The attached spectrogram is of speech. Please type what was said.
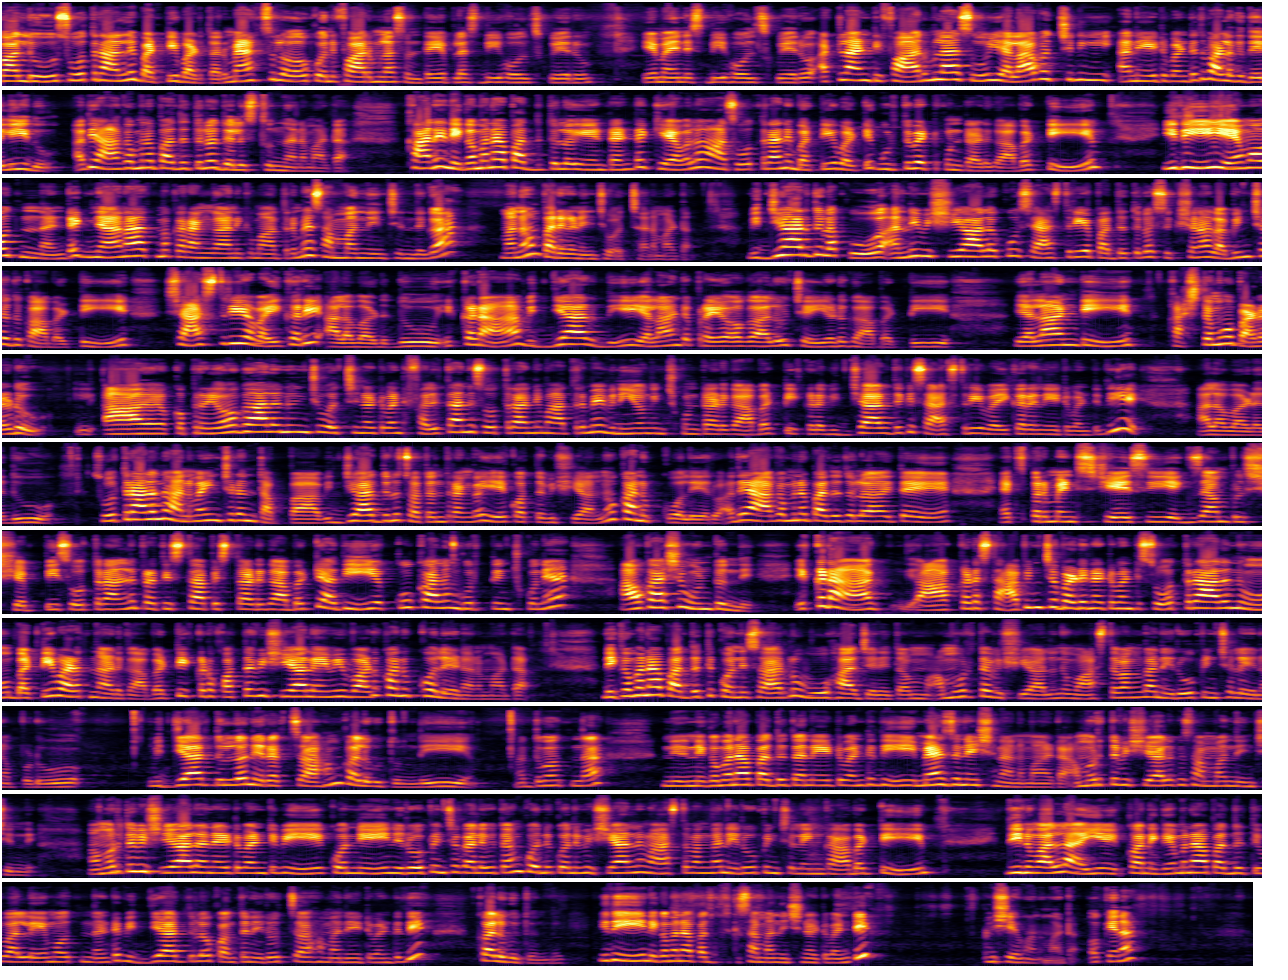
వాళ్ళు సూత్రాలని బట్టి పడతారు. మ్యాథ్స్లో కొన్ని ఫార్ములాస్ ఉంటాయి. A plus B whole square A minus B whole square అట్లాంటి ఫార్ములాస్ ఎలా వచ్చినాయి అనేటువంటిది వాళ్ళకి తెలియదు అది ఆగమన పద్ధతిలో తెలుస్తుంది అనమాట కానీ నిగమన పద్ధతిలో ఏంటంటే కేవలం ఆ సూత్రాన్ని బట్టి బట్టి గుర్తుపెట్టుకుంటాడు కాబట్టి ఇది ఏమవుతుందంటే జ్ఞానాత్మక రంగానికి మాత్రమే సంబంధించిందిగా మనం పరిగణించవచ్చు అనమాట విద్యార్థులకు అన్ని విషయాలకు శాస్త్రీయ పద్ధతిలో శిక్షణ లభించదు కాబట్టి శాస్త్రీయ వైఖరి అలవడదు. ఇక్కడ విద్యార్థి ఎలాంటి ప్రయోగాలు చేయడు కాబట్టి ఎలాంటి కష్టము పడడు. ఆ యొక్క ప్రయోగాల నుంచి వచ్చినటువంటి ఫలితాన్ని సూత్రాన్ని మాత్రమే వినియోగించుకుంటాడు కాబట్టి ఇక్కడ విద్యార్థికి శాస్త్రీయ వైఖరి అనేటువంటిది అలవడదు. సూత్రాలను అన్వయించడం తప్ప విద్యార్థులు స్వతంత్రంగా ఏ కొత్త విషయాలను కనుక్కోలేరు. అదే ఆగమన పద్ధతిలో అయితే ఎక్స్పెరిమెంట్స్ చేసి ఎగ్జాంపుల్స్ చెప్పి సూత్రాలను ప్రతిష్టాపిస్తాడు కాబట్టి అది ఎక్కువ కాలం గుర్తుంచుకునే అవకాశం ఉంటుంది. ఇక్కడ అక్కడ స్థాపించబడినటువంటి సూత్రాలను బట్టి పడుతున్నాడు కాబట్టి ఇక్కడ కొత్త విషయాలు ఏమి వాడు కనుక్కోలేడు అనమాట నిగమన పద్ధతి కొన్నిసార్లు ఊహాజనితం అమూర్త విషయాలను వాస్తవంగా నిరూపించలేనప్పుడు విద్యార్థుల్లో నిరుత్సాహం కలుగుతుంది. అర్థమవుతుందా? నిగమన పద్ధతి అనేటువంటిది ఇమాజినేషన్ అనమాట అమృత విషయాలకు సంబంధించింది. అమృత విషయాలు అనేటువంటివి కొన్ని నిరూపించగలుగుతాం కొన్ని కొన్ని విషయాలని వాస్తవంగా నిరూపించలేం కాబట్టి దీనివల్ల ఈ యొక్క నిగమన పద్ధతి వల్ల ఏమవుతుందంటే విద్యార్థిలో కొంత నిరుత్సాహం అనేటువంటిది కలుగుతుంది. ఇది నిగమన పద్ధతికి సంబంధించినటువంటి విషయం అనమాట ఓకేనా?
